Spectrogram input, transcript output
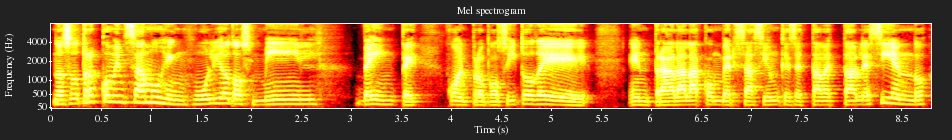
Nosotros comenzamos en julio 2020 con el propósito de entrar a la conversación que se estaba estableciendo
